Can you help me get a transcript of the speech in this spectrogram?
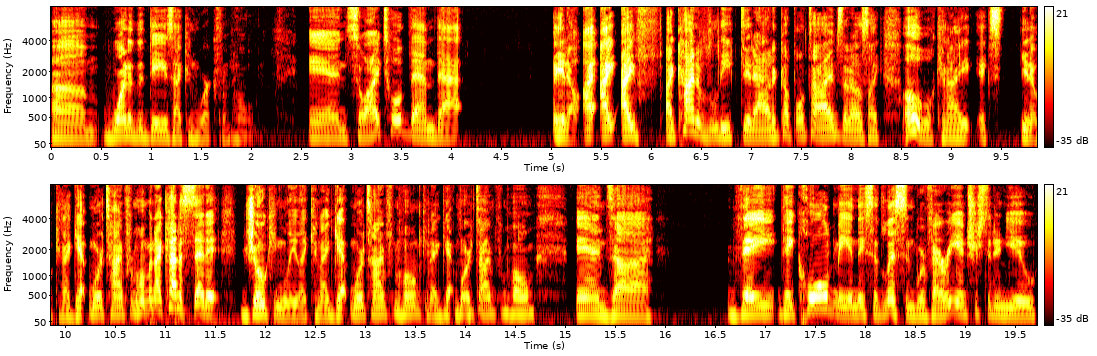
um, one of the days I can work from home. And so I told them that you know, I, I, I, I, kind of leaked it out a couple times and I was like, oh, well, can I, you know, can I get more time from home? And I kind of said it jokingly, like, can I get more time from home? Can I get more time from home? And, uh, they, they called me and they said, listen, we're very interested in you.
